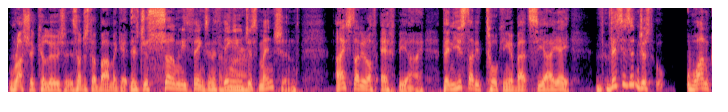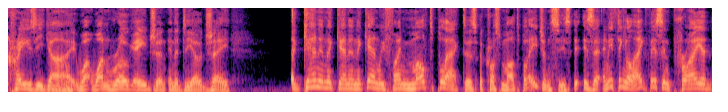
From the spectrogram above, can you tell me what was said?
Russia collusion. It's not just Obamagate. There's just so many things. And the there thing are. you just mentioned, I started off FBI. Then you started talking about CIA. This isn't just one crazy guy, one rogue agent in the DOJ again and again and again, we find multiple actors across multiple agencies. Is there anything like this in prior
